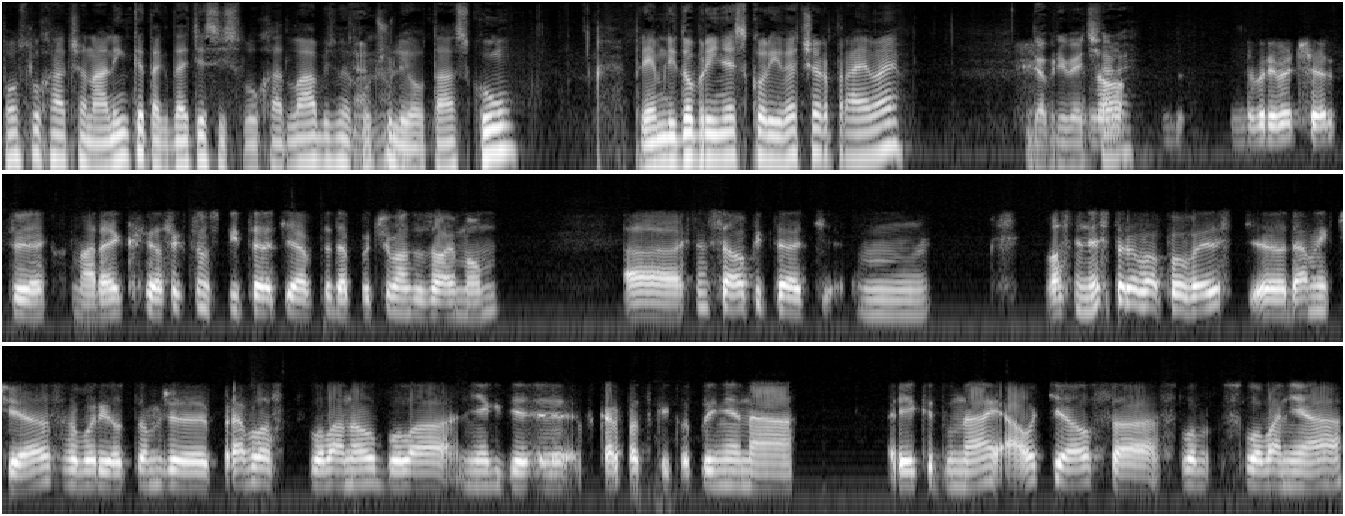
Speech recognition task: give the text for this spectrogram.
poslucháča na linke, tak dajte si slúchadlá, aby sme ano. počuli otázku. Príjemný dobrý neskorý večer prajeme. Dobrý večer. No, dobrý večer, tu je Marek. Ja sa chcem spýtať, ja teda počúvam so záujmom. Uh, chcem sa opýtať, um, Vlastne Nestorová povesť e, dávnych čias hovorí o tom, že pravlast Slovanov bola niekde v Karpatskej kotline na rieke Dunaj a odtiaľ sa Slo- Slovania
